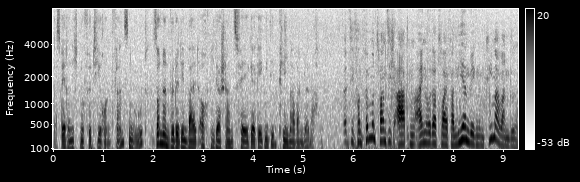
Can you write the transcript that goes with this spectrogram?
Das wäre nicht nur für Tiere und Pflanzen gut, sondern würde den Wald auch widerstandsfähiger gegen den Klimawandel machen. Wenn Sie von 25 Arten ein oder zwei verlieren wegen dem Klimawandel,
